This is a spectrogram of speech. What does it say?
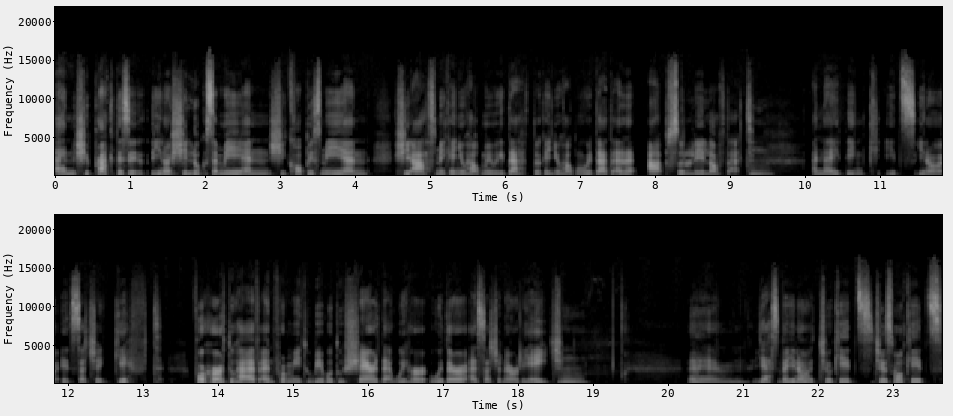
and she practices. You know, she looks at me and she copies me and she asks me, Can you help me with that? Or can you help me with that? And I absolutely love that. Hmm. And I think it's, you know, it's such a gift for her to have and for me to be able to share that with her with her at such an early age. Um, yes, but you know, two kids, two small kids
